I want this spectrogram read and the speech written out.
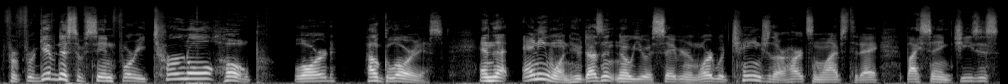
for forgiveness of sin, for eternal hope, Lord. How glorious. And that anyone who doesn't know you as Savior and Lord would change their hearts and lives today by saying, Jesus,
